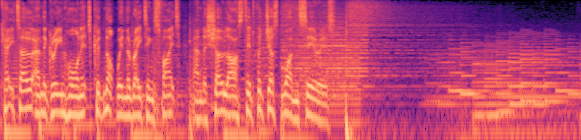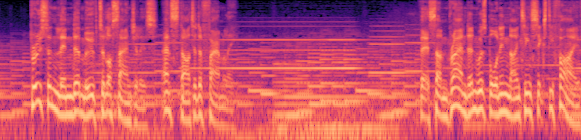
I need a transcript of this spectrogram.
Kato and the Green Hornet could not win the ratings fight, and the show lasted for just one series. Bruce and Linda moved to Los Angeles and started a family. Their son Brandon was born in 1965.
